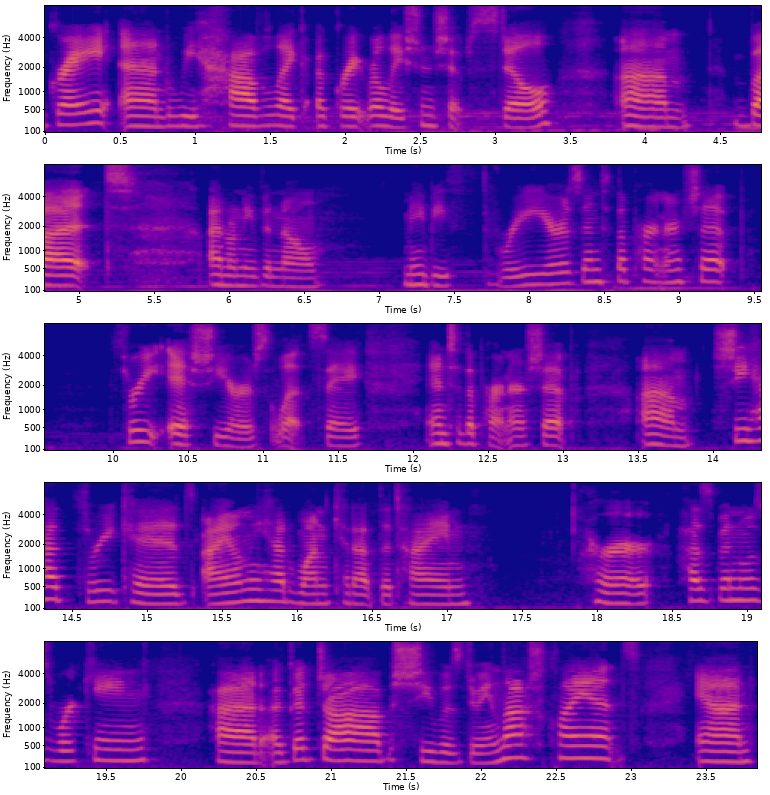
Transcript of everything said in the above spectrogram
great, and we have like a great relationship still. Um, but I don't even know, maybe three years into the partnership, three ish years, let's say, into the partnership. Um, she had three kids. I only had one kid at the time. Her husband was working, had a good job. She was doing lash clients, and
